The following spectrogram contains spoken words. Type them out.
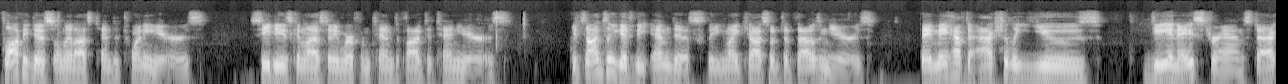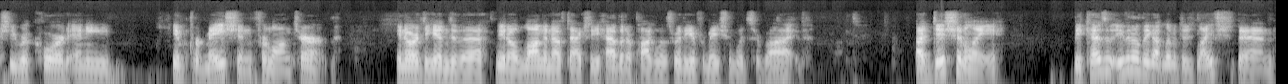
Floppy disks only last 10 to 20 years. CDs can last anywhere from 10 to 5 to 10 years. It's not until you get to the M disks that you might last up to 1,000 years. They may have to actually use DNA strands to actually record any information for long term. In order to get into the you know long enough to actually have an apocalypse where the information would survive. Additionally, because even though they got limited lifespan,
